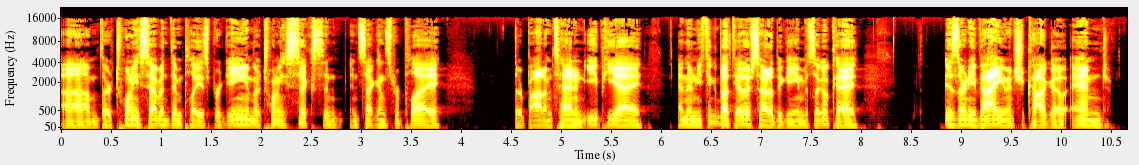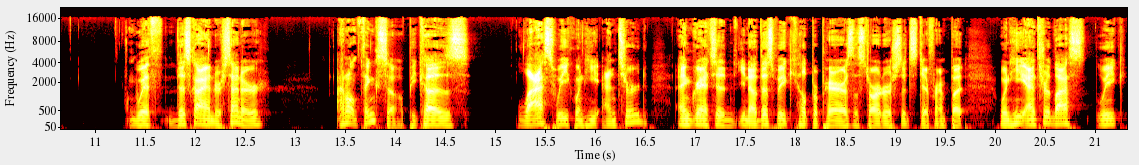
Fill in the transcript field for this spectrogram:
Um, they're 27th in plays per game. They're 26th in, in seconds per play. They're bottom 10 in EPA. And then when you think about the other side of the game, it's like, okay, is there any value in Chicago? And with this guy under center, I don't think so because last week when he entered, and granted, you know, this week he'll prepare as the starter, so it's different. But when he entered last week,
